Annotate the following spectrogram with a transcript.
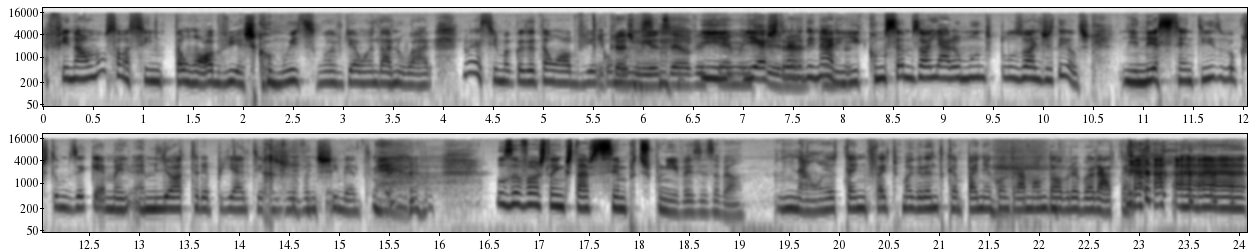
afinal não são assim tão óbvias como isso. Um avião andar no ar. Não é assim uma coisa tão óbvia e como para isso. os miúdos é óbvio e, que é muito E é giro, extraordinário. Uhum. E começamos a olhar o mundo pelos olhos deles. E nesse sentido, eu costumo dizer que é a melhor terapia anti-rejuvenescimento. Os avós têm que estar sempre disponíveis, Isabel. Não, eu tenho feito uma grande campanha contra a mão de obra barata, ah,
